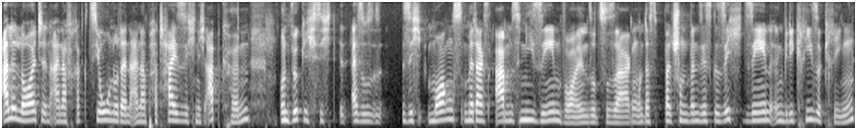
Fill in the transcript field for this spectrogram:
alle Leute in einer Fraktion oder in einer Partei sich nicht abkönnen und wirklich sich, also sich morgens, mittags, abends nie sehen wollen, sozusagen, und das schon, wenn sie das Gesicht sehen, irgendwie die Krise kriegen,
